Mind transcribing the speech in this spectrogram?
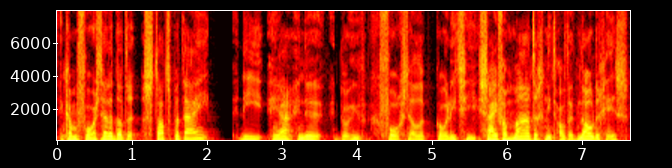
ik kan me voorstellen dat de stadspartij, die ja, in de door u voorgestelde coalitie cijfermatig niet altijd nodig is,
